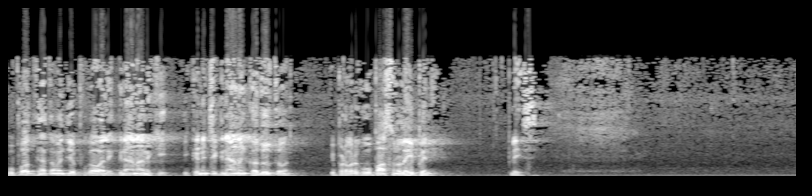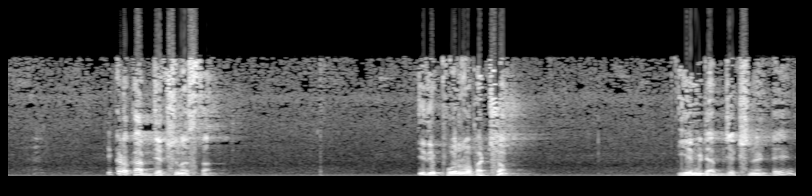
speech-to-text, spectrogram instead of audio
ఉపోద్ఘాతం అని చెప్పుకోవాలి జ్ఞానానికి. ఇక్కడి నుంచి జ్ఞానం కదులుతోంది. ఇప్పటి వరకు ఉపాసనలు అయిపోయినాయి. ప్లీజ్ ఇక్కడ ఒక అబ్జెక్షన్ వస్తాను ఇది పూర్వపక్షం. ఏమిటి అబ్జెక్షన్ అంటే?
